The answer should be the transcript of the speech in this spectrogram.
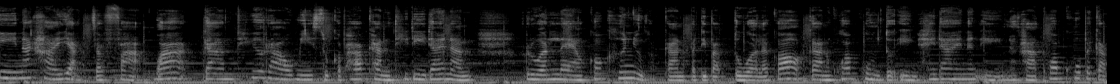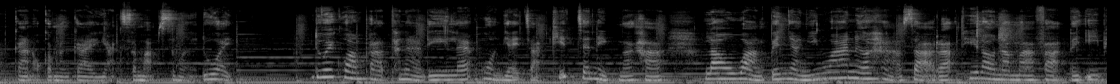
นี้นะคะอยากจะฝากว่าการที่เรามีสุขภาพคันที่ดีได้นั้นร้วนแล้วก็ขึ้นอยู่กับการปฏิบัติตัว และก็การควบคุมตัวเองให้ได้นั่นเองนะคะ ควบคู่ไปกับการออกกำลังกายอย่างสม่ำเสมอด้วย ด้วยความปรารถนาดีและห่วงใยจากคิดเจนิกนะคะ เราหวังเป็นอย่างยิ่งว่าเนื้อหาสาระที่เรานำมาฝากใน EP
